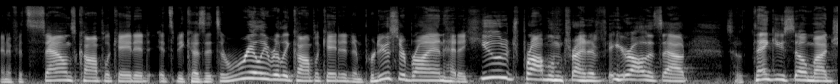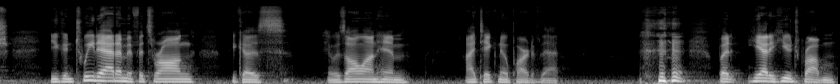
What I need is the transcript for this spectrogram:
and if it sounds complicated, it's because it's really, really complicated. And producer Brian had a huge problem trying to figure all this out. So thank you so much. You can tweet at him if it's wrong because it was all on him. I take no part of that. but he had a huge problem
